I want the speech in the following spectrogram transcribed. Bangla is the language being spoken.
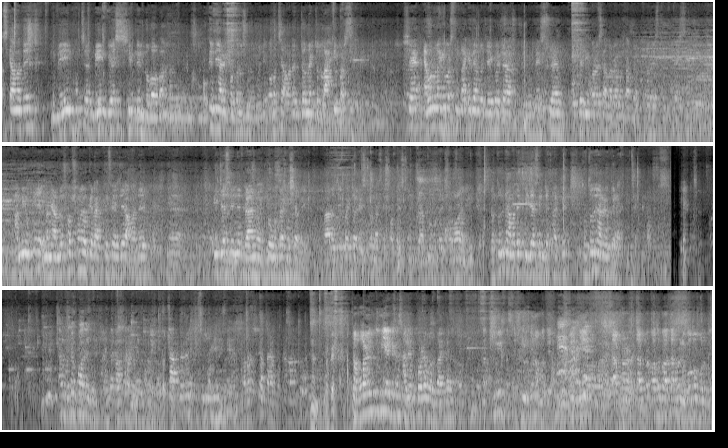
আজকে আমাদের মেইন হচ্ছে মেইন গেস্ট শিবনীল বাবা ওকে নিয়ে আমি প্রথমে শুরু করি। ও হচ্ছে আমাদের জন্য একজন লাকি পার্সন সে এমন লাকি পার্সন তাকে দিয়ে আমরা যে কয়টা রেস্টুরেন্ট ওপেনিং করেছে, আল্লাহর রহমতে আমরা আমি ওকে মানে আমরা সবসময় ওকে রাখতে চাই যে আমাদের পিজা সেনের ব্র্যান্ড প্রমোটার হিসাবে আরও যে কয়টা রেস্টুরেন্ট আছে, সব রেস্টুরেন্ট ব্র্যান্ড প্রমোটার হিসাবে, যতদিন আমাদের পিজা সেন্টার থাকবে, ততদিন আমি ওকে রাখতে চাই আপনাদের কিছু যদি সমস্যা আপনারা বলুন। ওকে না বলেন তুমি একটা কাজ করো। বলব। তুমি শুরু করো আমাদের। তারপর তারপর অথবা তারপর লোকবা বলবে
